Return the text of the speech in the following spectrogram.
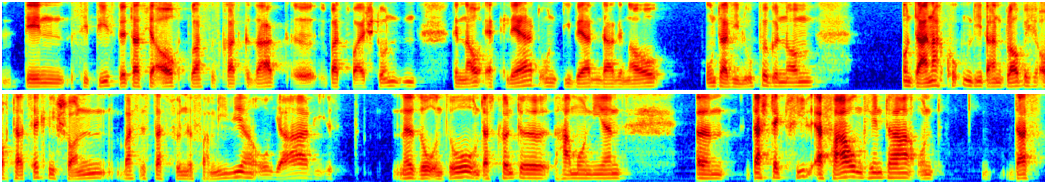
den CPs wird das ja auch, du hast es gerade gesagt, äh, über zwei Stunden genau erklärt und die werden da genau unter die Lupe genommen. Und danach gucken die dann, glaube ich, auch tatsächlich schon, was ist das für eine Familie? Oh ja, die ist ne, so und so und das könnte harmonieren. Ähm, da steckt viel Erfahrung hinter und das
